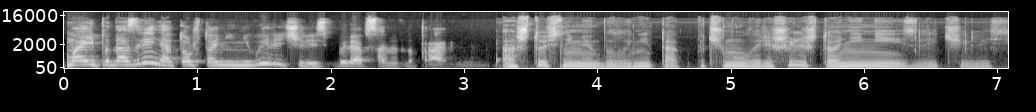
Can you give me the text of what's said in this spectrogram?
мои подозрения о том, что они не вылечились, были абсолютно правильными. А что с ними было не так? Почему вы решили, что они не излечились?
